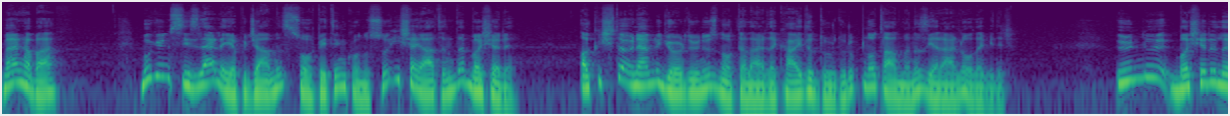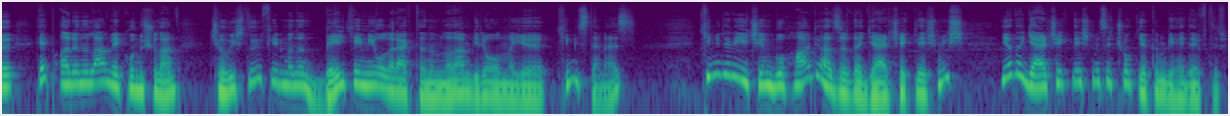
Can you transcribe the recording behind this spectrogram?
Merhaba. Bugün sizlerle yapacağımız sohbetin konusu iş hayatında başarı. Akışta önemli gördüğünüz noktalarda kaydı durdurup not almanız yararlı olabilir. Ünlü, başarılı, hep aranılan ve konuşulan, çalıştığı firmanın bel kemiği olarak tanımlanan biri olmayı kim istemez? Kimileri için bu hali hazırda gerçekleşmiş ya da gerçekleşmesi çok yakın bir hedeftir.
